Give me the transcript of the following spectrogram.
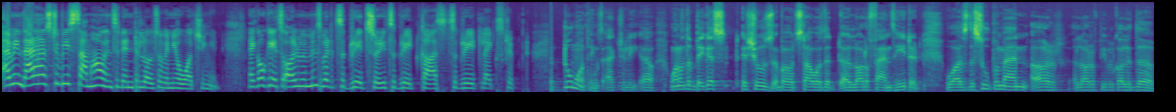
I mean, that has to be somehow incidental also when you're watching it. Like, okay, it's all women's, but it's a great story. It's a great cast. It's a great like script. Two more things, actually. Uh, one of the biggest issues about Star Wars that a lot of fans hated was the Superman, or a lot of people call it the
